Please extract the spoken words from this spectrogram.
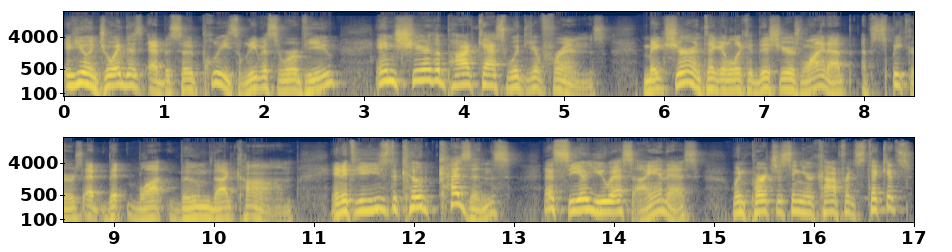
If you enjoyed this episode, please leave us a review and share the podcast with your friends. Make sure and take a look at this year's lineup of speakers at bitblockboom.com. And if you use the code COUSINS, that's C O U S I N S, when purchasing your conference tickets,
